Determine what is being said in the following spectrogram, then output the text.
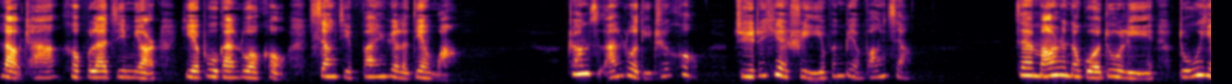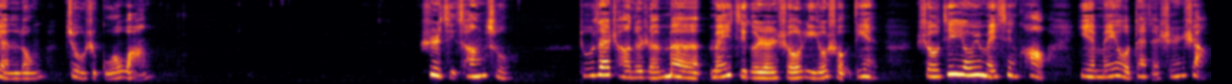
老查和弗拉基米尔也不甘落后，相继翻越了电网。张子安落地之后，举着夜视仪分辨方向。在盲人的国度里，独眼龙就是国王。日起仓促，屠宰场的人们没几个人手里有手电，手机由于没信号，也没有带在身上。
